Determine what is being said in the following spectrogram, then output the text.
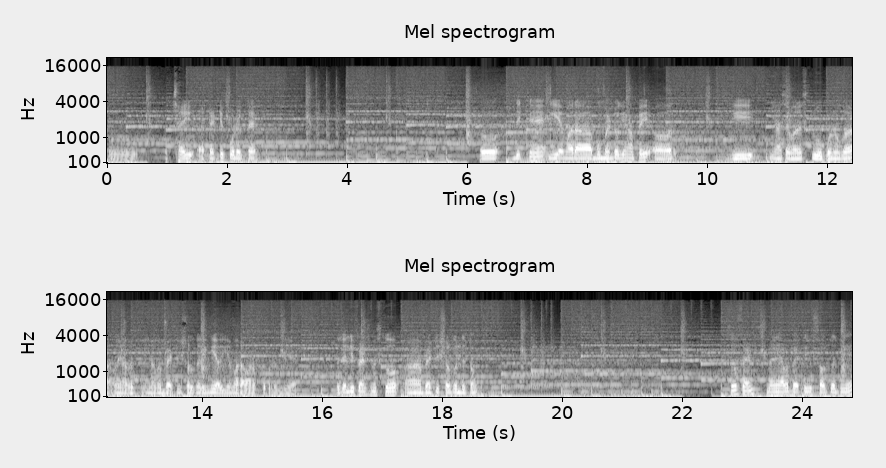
तो अच्छा ही अट्रैक्टिव प्रोडक्ट है। तो देखते हैं ये हमारा मूवमेंट हो गया यहाँ पे और ये यहाँ से हमारा स्क्रू ओपन होगा और यहाँ पे यहाँ पे बैटरी इंस्टॉल करेंगे और ये हमारा ऑन ऑफ़ का बटन दिया है। तो चलिए फ्रेंड्स मैं इसको बैटरी इंस्टॉल कर लेता हूँ। तो फ्रेंड्स मैंने यहाँ पर बैटरी इंस्टॉल कर दी है।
